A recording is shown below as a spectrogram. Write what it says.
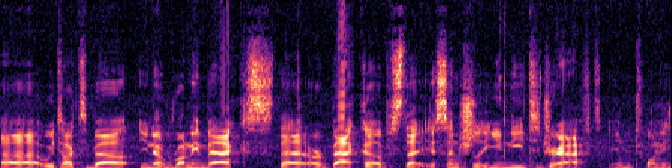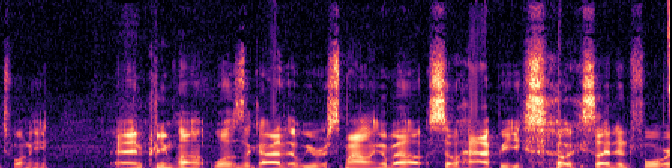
Uh, we talked about you know running backs that are backups that essentially you need to draft in 2020. And Kareem Hunt was the guy that we were smiling about, so happy, so excited for.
